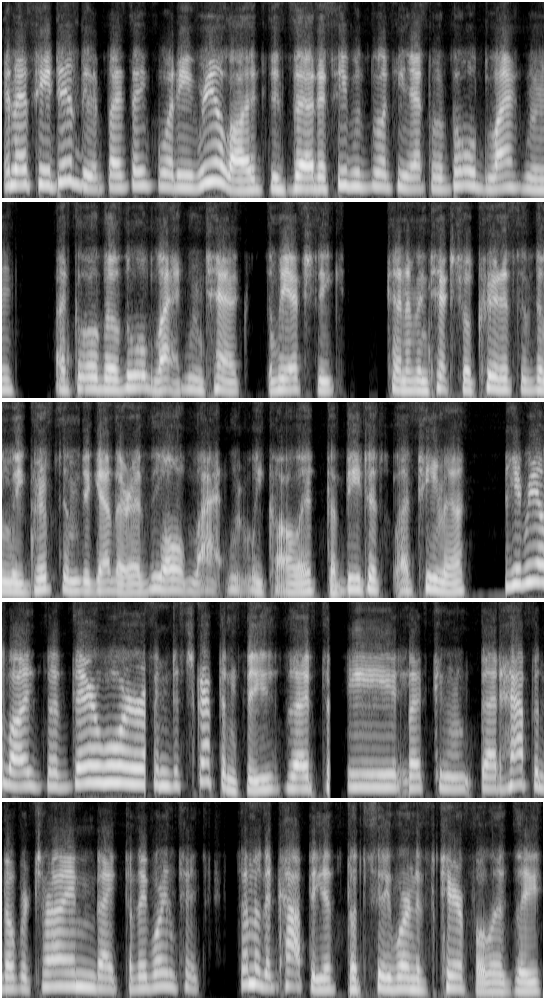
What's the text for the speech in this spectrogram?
And as he did this, I think what he realized is that if he was looking at those old Latin, like all those old Latin texts, we actually kind of in textual criticism, we grouped them together as the old Latin, we call it, the Vetus Latina he realized that there were some discrepancies that he that can that happened over time that they weren't some of the copyists let's say weren't as careful as they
